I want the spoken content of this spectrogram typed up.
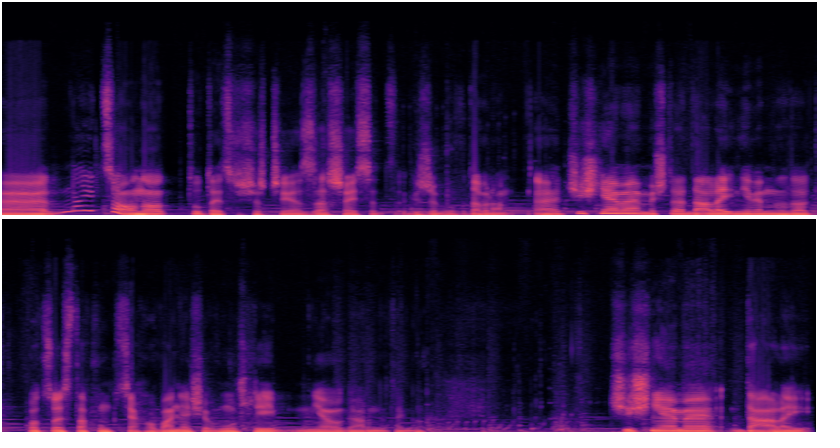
E, no i co? No tutaj coś jeszcze jest za 600 grzybów. Dobra, e, ciśniemy, myślę dalej. Nie wiem no, po co jest ta funkcja chowania się w muszli. Nie ogarnę tego. Ciśniemy dalej.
